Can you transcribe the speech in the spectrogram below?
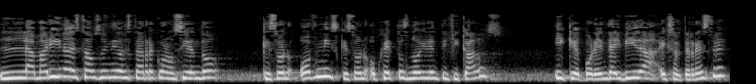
la Marina de Estados Unidos está reconociendo que son ovnis, que son objetos no identificados y que por ende hay vida extraterrestre.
